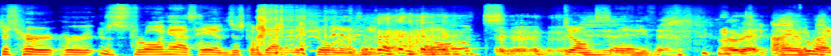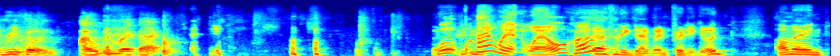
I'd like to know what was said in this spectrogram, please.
just her her strong ass hands just come down on the shoulders. Like, don't don't say anything. All right. I am You're right. I'm refilling. I will be right back. well, well, that went well, huh? I think that went pretty good. I mean,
